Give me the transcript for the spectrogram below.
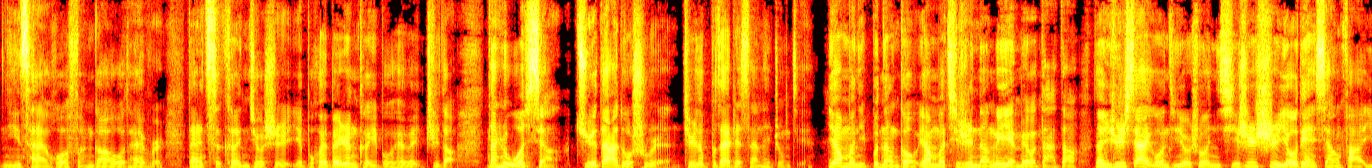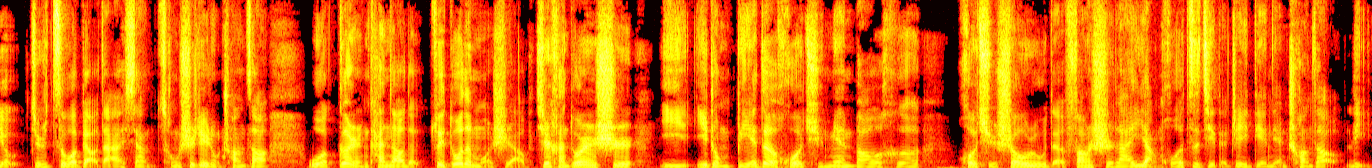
尼采或梵高，whatever，但是此刻你就是也不会被认可，也不会被知道。但是我想，绝大多数人其实都不在这三类中间，要么你不能够，要么其实能力也没有达到。那于是下一个问题就是说，你其实是有点想法，有就是自我表达，想从事这种创造。我个人看到的最多的模式啊，其实很多人是以一种别的获取面包和获取收入的方式来养活自己的这一点点创造力，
